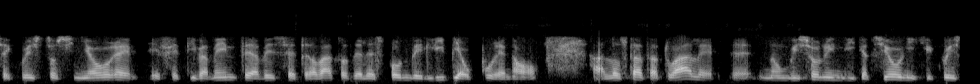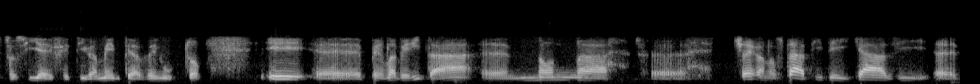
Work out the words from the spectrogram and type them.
se questo signore effettivamente avesse trovato delle sponde in Libia oppure no. Allo stato attuale eh, non vi sono indicazioni che questo sia effettivamente avvenuto e eh, per la verità eh, non eh, c'erano stati dei casi eh,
